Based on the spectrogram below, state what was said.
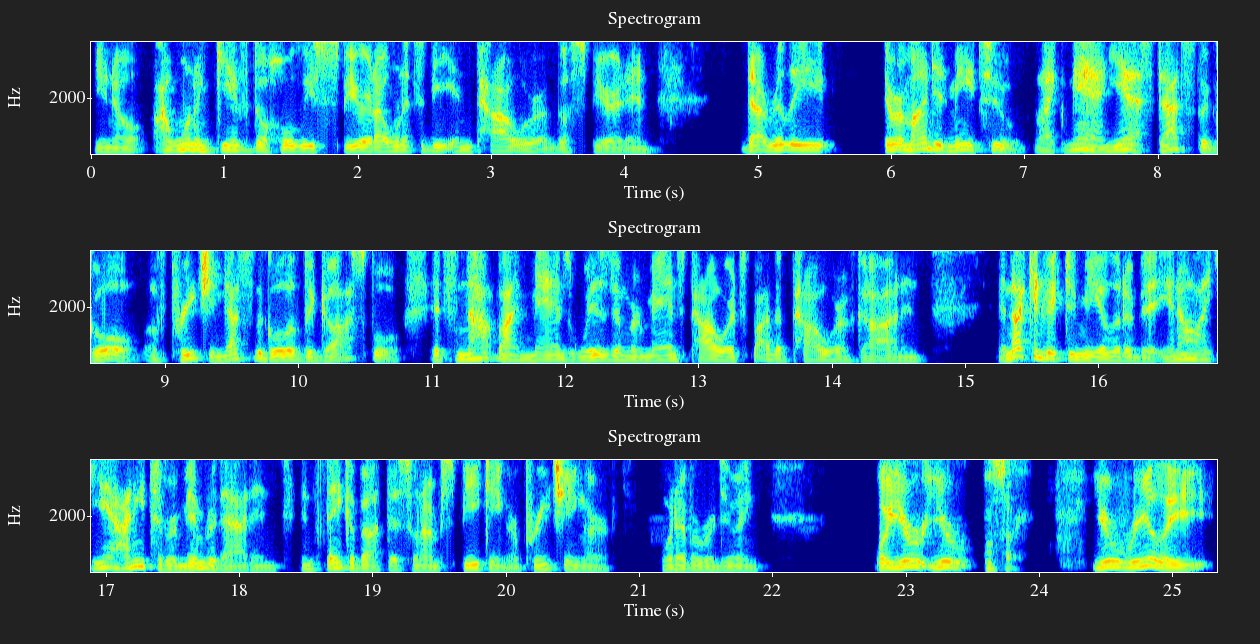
You know, I want to give the Holy Spirit. I want it to be in power of the Spirit, and that really it reminded me too, like, man, yes, that's the goal of preaching. That's the goal of the gospel. It's not by man's wisdom or man's power, it's by the power of God. And and that convicted me a little bit, you know, like, yeah, I need to remember that and and think about this when I'm speaking or preaching or whatever we're doing. Well, you're you're oh, sorry. You're really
